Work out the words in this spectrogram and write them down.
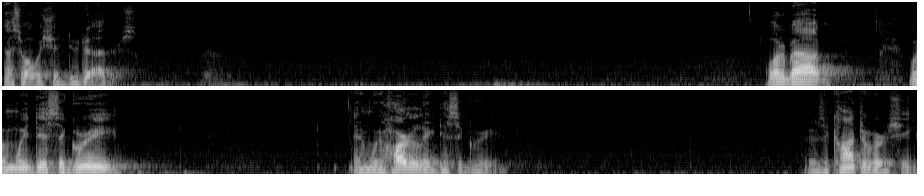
that's what we should do to others. What about when we disagree and we heartily disagree? There's a controversy.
